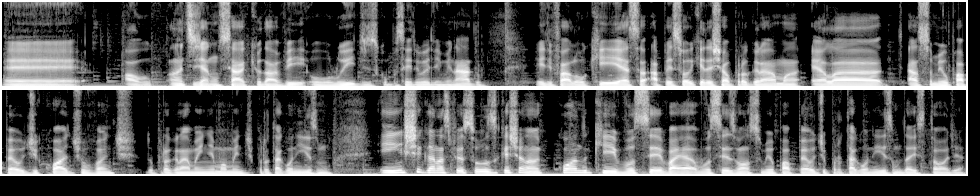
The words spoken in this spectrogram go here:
é, ao, antes de anunciar que o Davi, o Luiz, desculpa, seria o eliminado, ele falou que essa a pessoa que ia deixar o programa, ela assumiu o papel de coadjuvante do programa em nenhum momento de protagonismo. E instigando as pessoas questionando quando que você vai, vocês vão assumir o papel de protagonismo da história,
